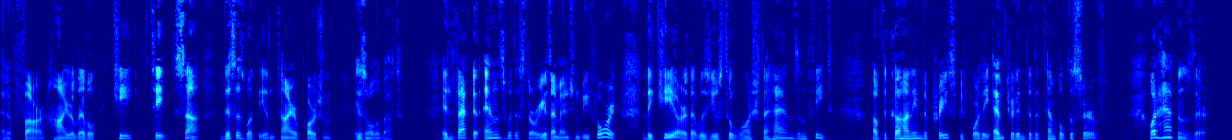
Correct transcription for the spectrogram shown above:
at a far higher level. Ki ti sa. This is what the entire portion is all about. In fact, it ends with a story, as I mentioned before, the kior that was used to wash the hands and feet of the Kohanim, the priests, before they entered into the temple to serve. What happens there?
